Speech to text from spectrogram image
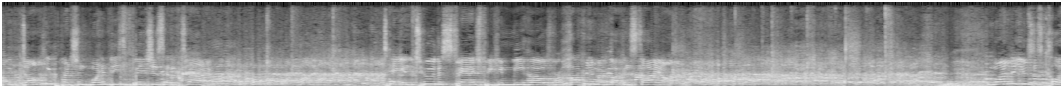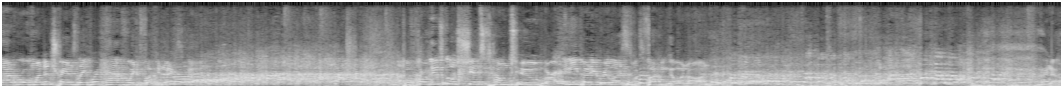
I'm donkey punching one of these bitches at a time. Two of the Spanish speaking mijos. We're hopping in my fucking scion. One to use as collateral, one to translate. We're halfway to fucking Mexico. Before these little shits come to, or anybody realizes what's fucking going on. I know.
